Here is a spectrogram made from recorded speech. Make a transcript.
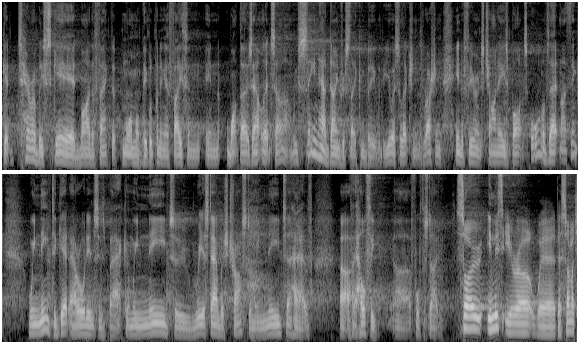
get terribly scared by the fact that more and more people are putting their faith in, in what those outlets are. We've seen how dangerous they can be with the US elections, Russian interference, Chinese bots, all of that. And I think we need to get our audiences back and we need to re-establish trust and we need to have uh, a healthy uh, fourth estate. So, in this era where there's so much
